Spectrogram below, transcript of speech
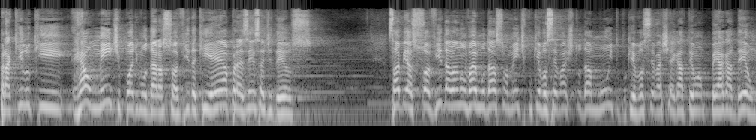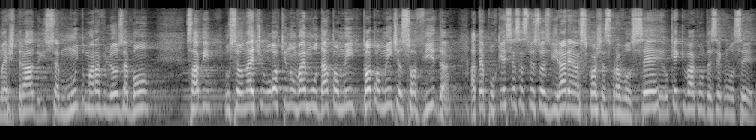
para aquilo que realmente pode mudar a sua vida, que é a presença de Deus. Sabe, a sua vida ela não vai mudar somente porque você vai estudar muito, porque você vai chegar a ter um PhD, um mestrado, isso é muito maravilhoso, é bom. Sabe, o seu network não vai mudar totalmente, a sua vida. Até porque se essas pessoas virarem as costas para você, o que, que vai acontecer com você?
